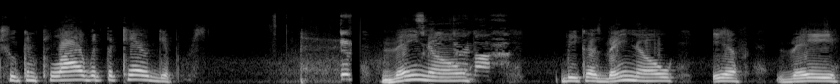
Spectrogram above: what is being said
to comply with the caregivers. If They know because they know if they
